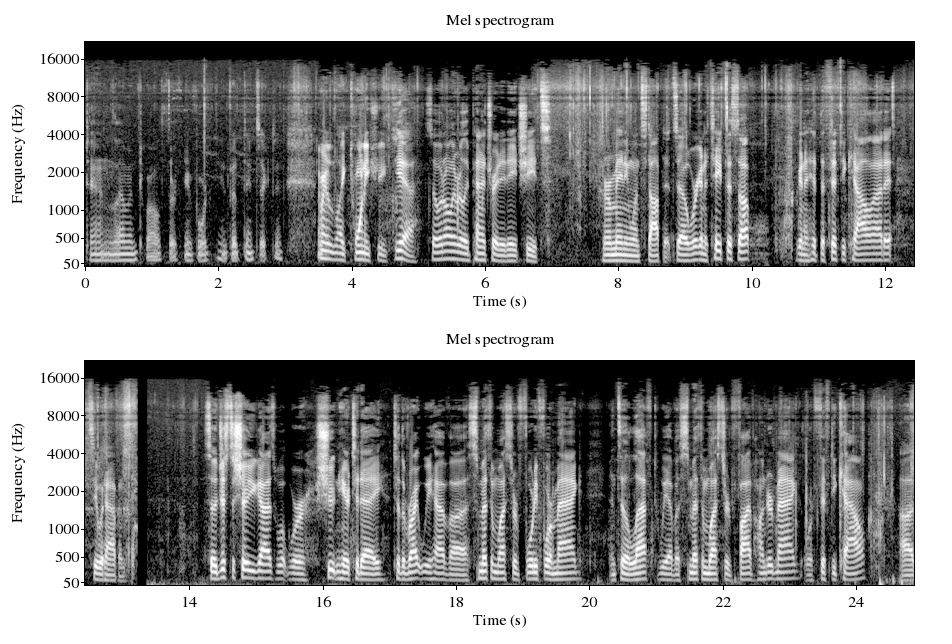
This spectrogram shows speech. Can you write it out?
ten, eleven, twelve, thirteen, fourteen, fifteen, sixteen. I mean, like 20 sheets. Yeah, so it only really penetrated eight sheets. The remaining one stopped it. So we're gonna tape this up. We're gonna hit the 50 cal at it, see what happens. So just to show you guys what we're shooting here today, to the right we have a Smith & Wesson 44 mag, and to the left we have a Smith & Wesson 500 mag, or 50 cal, uh,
